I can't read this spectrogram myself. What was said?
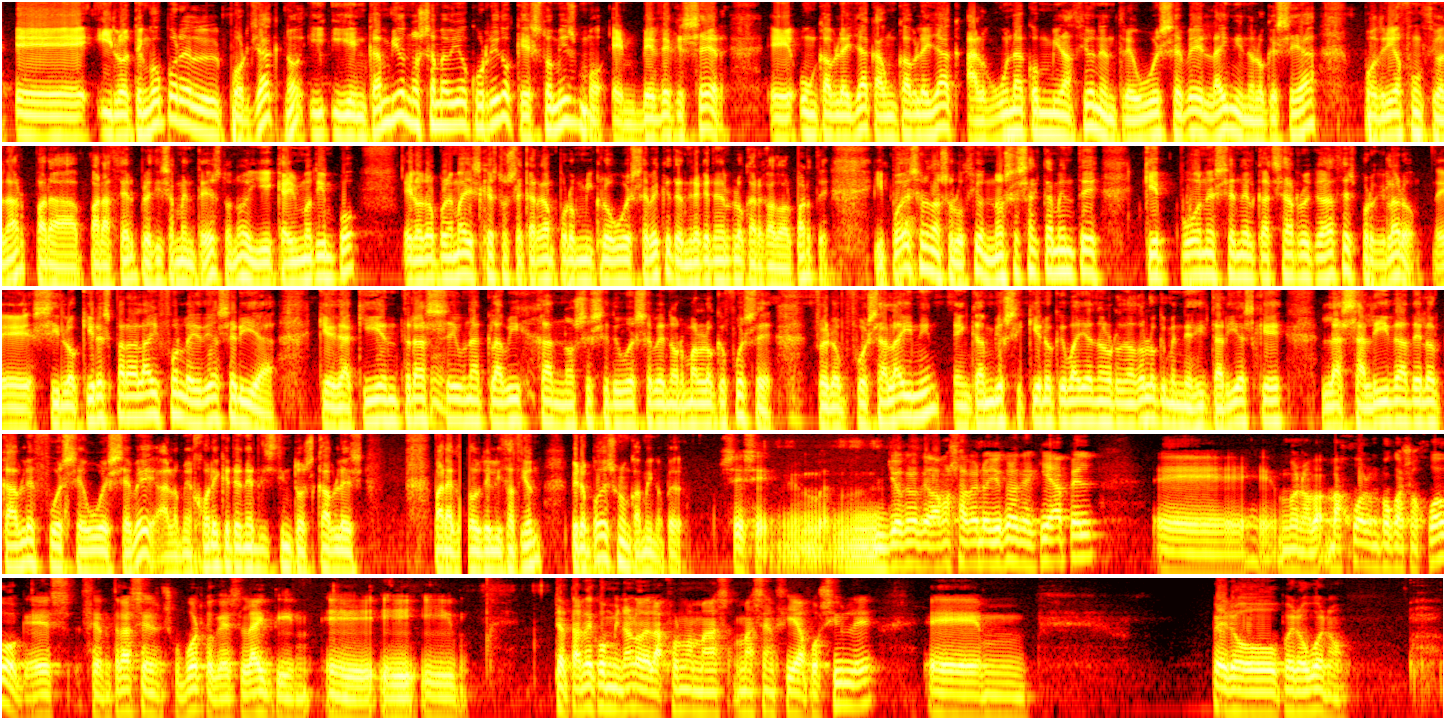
Eh, y lo tengo por el por jack, ¿no? Y, y en cambio no se me había ocurrido que esto mismo, en vez de que ser eh, un cable jack a un cable jack, alguna combinación entre USB, Lightning o lo que sea, podría funcionar para, hacer precisamente esto, ¿no? Y que al mismo tiempo, el otro problema es que estos se cargan por un micro USB que tendría que tenerlo cargado aparte. Y puede ser una solución. No sé exactamente qué pones en el cacharro y qué haces, porque claro, eh, si lo quieres para el iPhone, la idea sería que de aquí entrase mm. una clavija, no sé si de USB normal o lo que fuese, pero fuese a Lightning. En cambio, si quiero que vaya en el ordenador, lo que me necesitaría es que la salida del cable fuese USB a lo mejor hay que tener distintos cables para cada utilización, pero puede ser un camino, Pedro. Sí, sí. Yo creo que vamos a verlo. Yo creo que aquí Apple. Eh, bueno, va a jugar un poco a su juego, que es centrarse en su puerto, que es Lighting, y, tratar de combinarlo de la forma más, más sencilla posible. Eh, pero, pero bueno,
